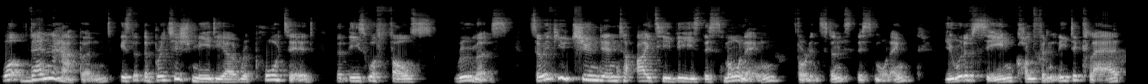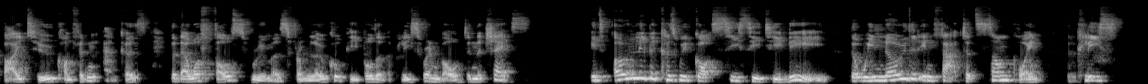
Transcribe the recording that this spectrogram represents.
What then happened is that the British media reported that these were false rumours. So if you tuned into ITV's this morning, for instance, this morning, you would have seen confidently declared by two confident anchors that there were false rumours from local people that the police were involved in the chase. It's only because we've got CCTV that we know that, in fact, at some point, the police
